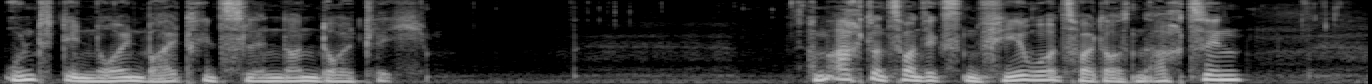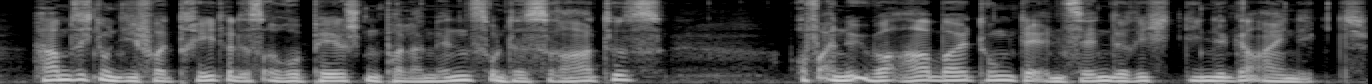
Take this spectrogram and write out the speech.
und den neuen Beitrittsländern deutlich. Am 28. Februar 2018 haben sich nun die Vertreter des Europäischen Parlaments und des Rates auf eine Überarbeitung der Entsenderichtlinie geeinigt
